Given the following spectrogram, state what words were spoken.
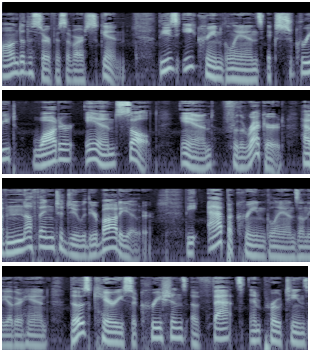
onto the surface of our skin. These eccrine glands excrete water and salt, and, for the record, have nothing to do with your body odor. The apocrine glands, on the other hand, those carry secretions of fats and proteins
